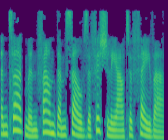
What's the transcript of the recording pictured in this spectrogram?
and Turkmen found themselves officially out of favor.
